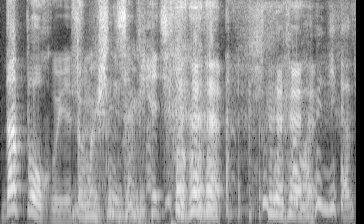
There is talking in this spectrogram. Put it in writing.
Да похуй. я Думаешь, не заметит? Нет.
